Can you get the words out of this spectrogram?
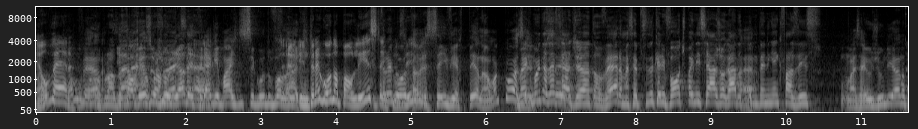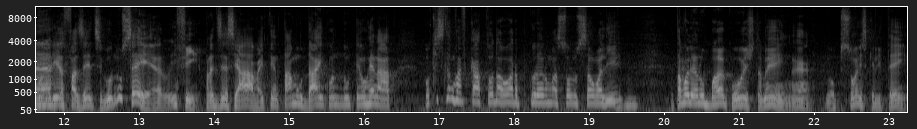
É o Vera. O Vera. o problema e talvez é- o o, problema é Juliano é. entregue mais de segundo volante. Entregou no Paulista, Entregou, inclusive. talvez sem inverter, não é uma coisa. Como é que muitas vezes você adianta o Vera, mas você precisa que ele volte para iniciar a jogada, porque não tem ninguém que faz isso. Mas aí o Juliano poderia fazer de segundo, não sei, é, enfim, para dizer assim, ah, vai tentar mudar enquanto não tem o Renato. Porque senão vai ficar toda hora procurando uma solução ali. Eu estava olhando o banco hoje também, né? Opções que ele tem.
